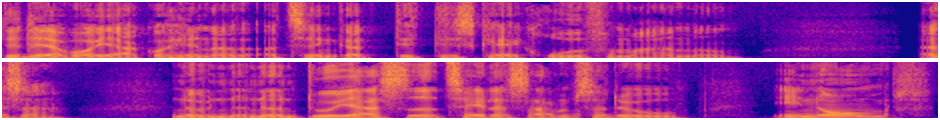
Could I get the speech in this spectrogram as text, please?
Det er der, hvor jeg går hen og, og tænker, det, det skal jeg ikke rode for meget med. Altså, når, når du og jeg sidder og taler sammen, så er det jo enormt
